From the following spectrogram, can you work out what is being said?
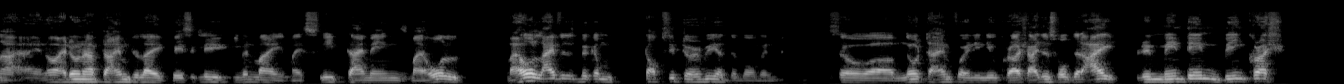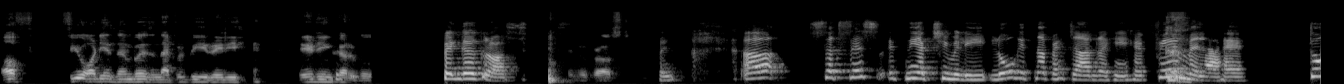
I, you know, I don't have time to like basically even my my sleep timings, my whole my whole life has become topsy turvy at the moment. So um, no time for any new crush. I just hope that I maintain being crush of few audience members, and that would be really, really incredible. Finger crossed. Finger crossed. Success uh, इतनी अच्छी मिली लोग इतना पहचान रहे हैं फेम मिला है तो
